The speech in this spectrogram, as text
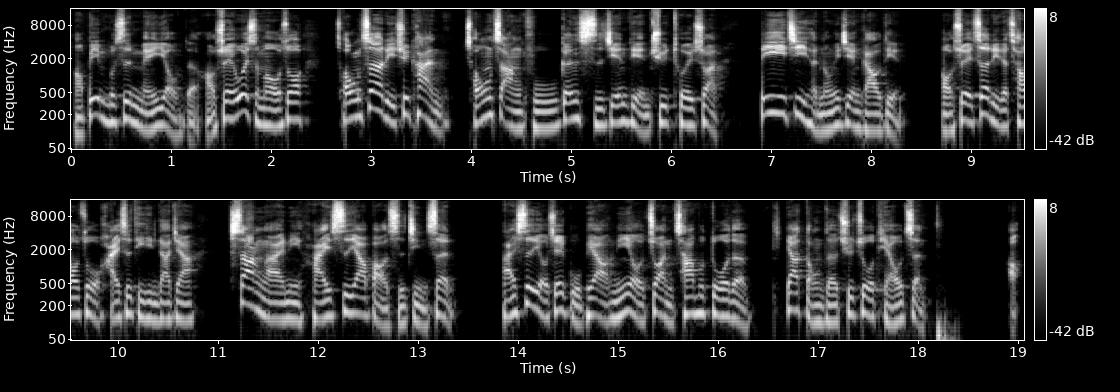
好，并不是没有的，好。所以为什么我说从这里去看，从涨幅跟时间点去推算，第一季很容易见高点，好。所以这里的操作还是提醒大家，上来你还是要保持谨慎，还是有些股票你有赚差不多的，要懂得去做调整。好，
